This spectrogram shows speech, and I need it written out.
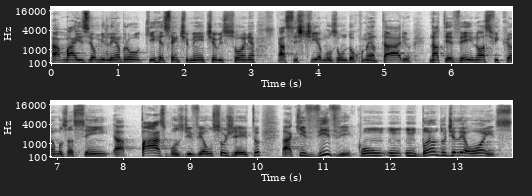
Uh, mas eu me lembro que recentemente eu e Sônia assistíamos um documentário na TV e nós ficamos assim. Uh, pasmos de ver um sujeito ah, que vive com um, um bando de leões,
